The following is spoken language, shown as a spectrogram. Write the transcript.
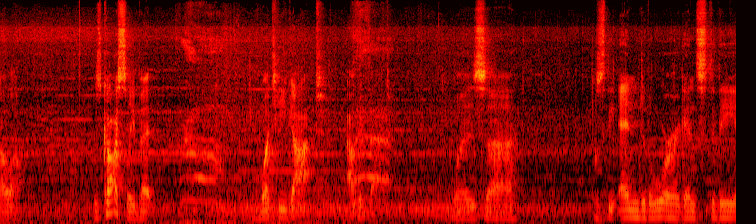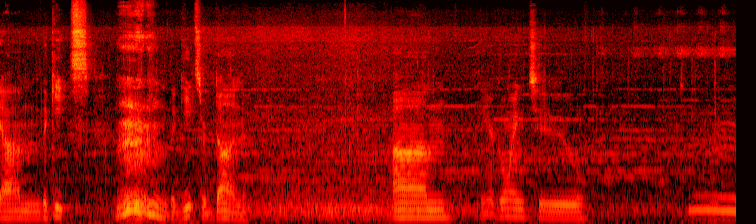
Oh well. It was costly, but what he got out of that was uh, was the end of the war against the um, the Geats. the Geats are done. Um, we are going to. Hmm,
